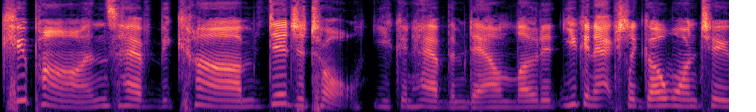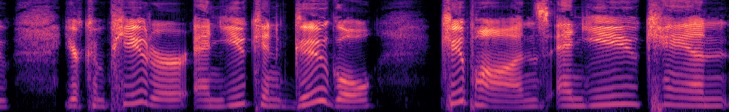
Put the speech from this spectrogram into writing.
coupons have become digital. You can have them downloaded. You can actually go onto your computer and you can Google coupons and you can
